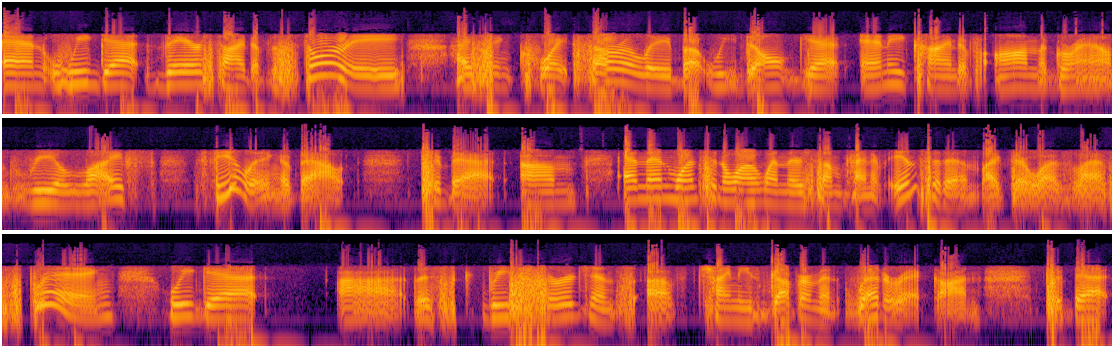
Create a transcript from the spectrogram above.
and we get their side of the story, I think, quite thoroughly, but we don't get any kind of on the ground, real life feeling about Tibet. Um, and then once in a while, when there's some kind of incident, like there was last spring, we get uh, this resurgence of Chinese government rhetoric on Tibet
